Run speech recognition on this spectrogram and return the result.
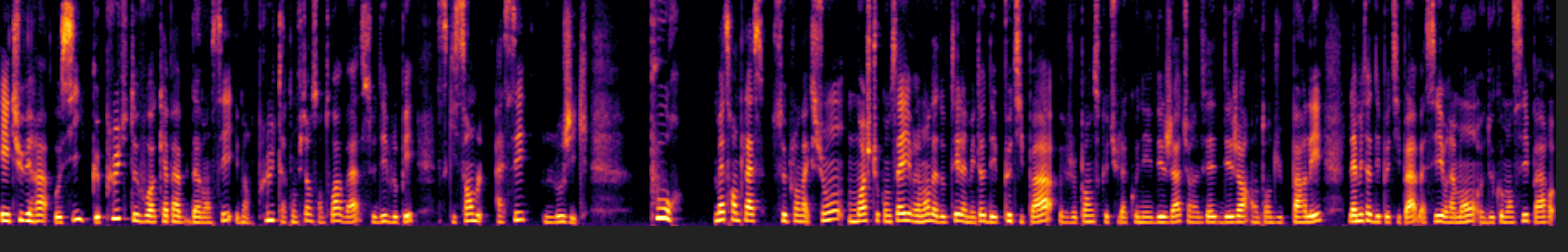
Et tu verras aussi que plus tu te vois capable d'avancer, et eh bien plus ta confiance en toi va se développer, ce qui semble assez logique. Pour mettre en place ce plan d'action, moi je te conseille vraiment d'adopter la méthode des petits pas. Je pense que tu la connais déjà, tu en as déjà entendu parler. La méthode des petits pas, bah, c'est vraiment de commencer par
